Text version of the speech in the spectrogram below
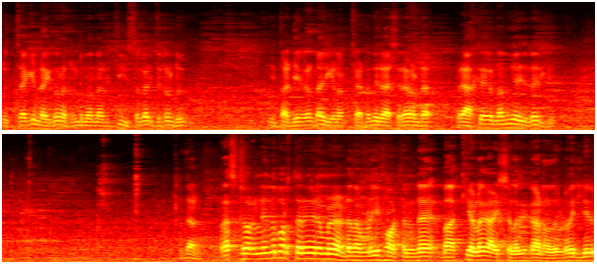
റിച്ചാക്കി ഉണ്ടാക്കി തന്നിട്ടുണ്ട്. നന്നായിട്ട് ചീസൊക്കെ അടിച്ചിട്ടുണ്ട്. ഈ തടിയൊക്കെ കണ്ടായിരിക്കണം. ചേട്ടൻ നിരാശരാകണ്ട ഒരാൾക്ക് കണ്ടെന്ന് ചോദിച്ചിട്ടായിരിക്കും ഇതാണ് റെസ്റ്റോറന്റിൽ നിന്ന് പുറത്തിറങ്ങി വരുമ്പോഴാണ് നമ്മൾ ഈ ഹോട്ടലിന്റെ ബാക്കിയുള്ള കാഴ്ചകളൊക്കെ കാണുന്നത്. ഇവിടെ വലിയൊരു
